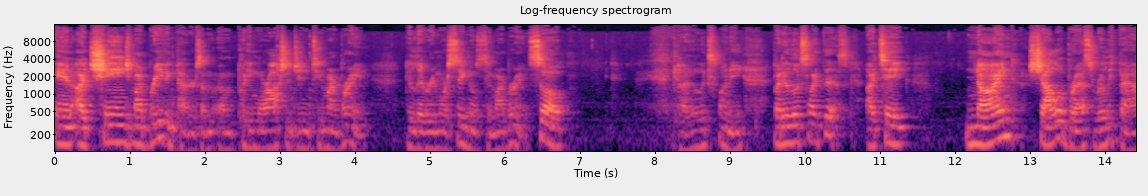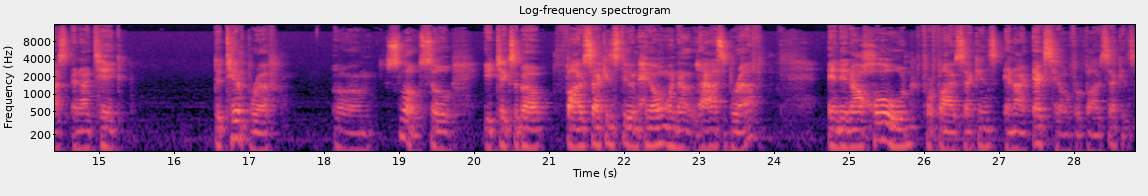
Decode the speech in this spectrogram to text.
and I change my breathing patterns. I'm, I'm putting more oxygen to my brain, delivering more signals to my brain. So, kind of looks funny, but it looks like this. I take nine shallow breaths really fast, and I take the 10th breath um, slow. So it takes about five seconds to inhale on that last breath, and then I'll hold for five seconds, and I exhale for five seconds.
